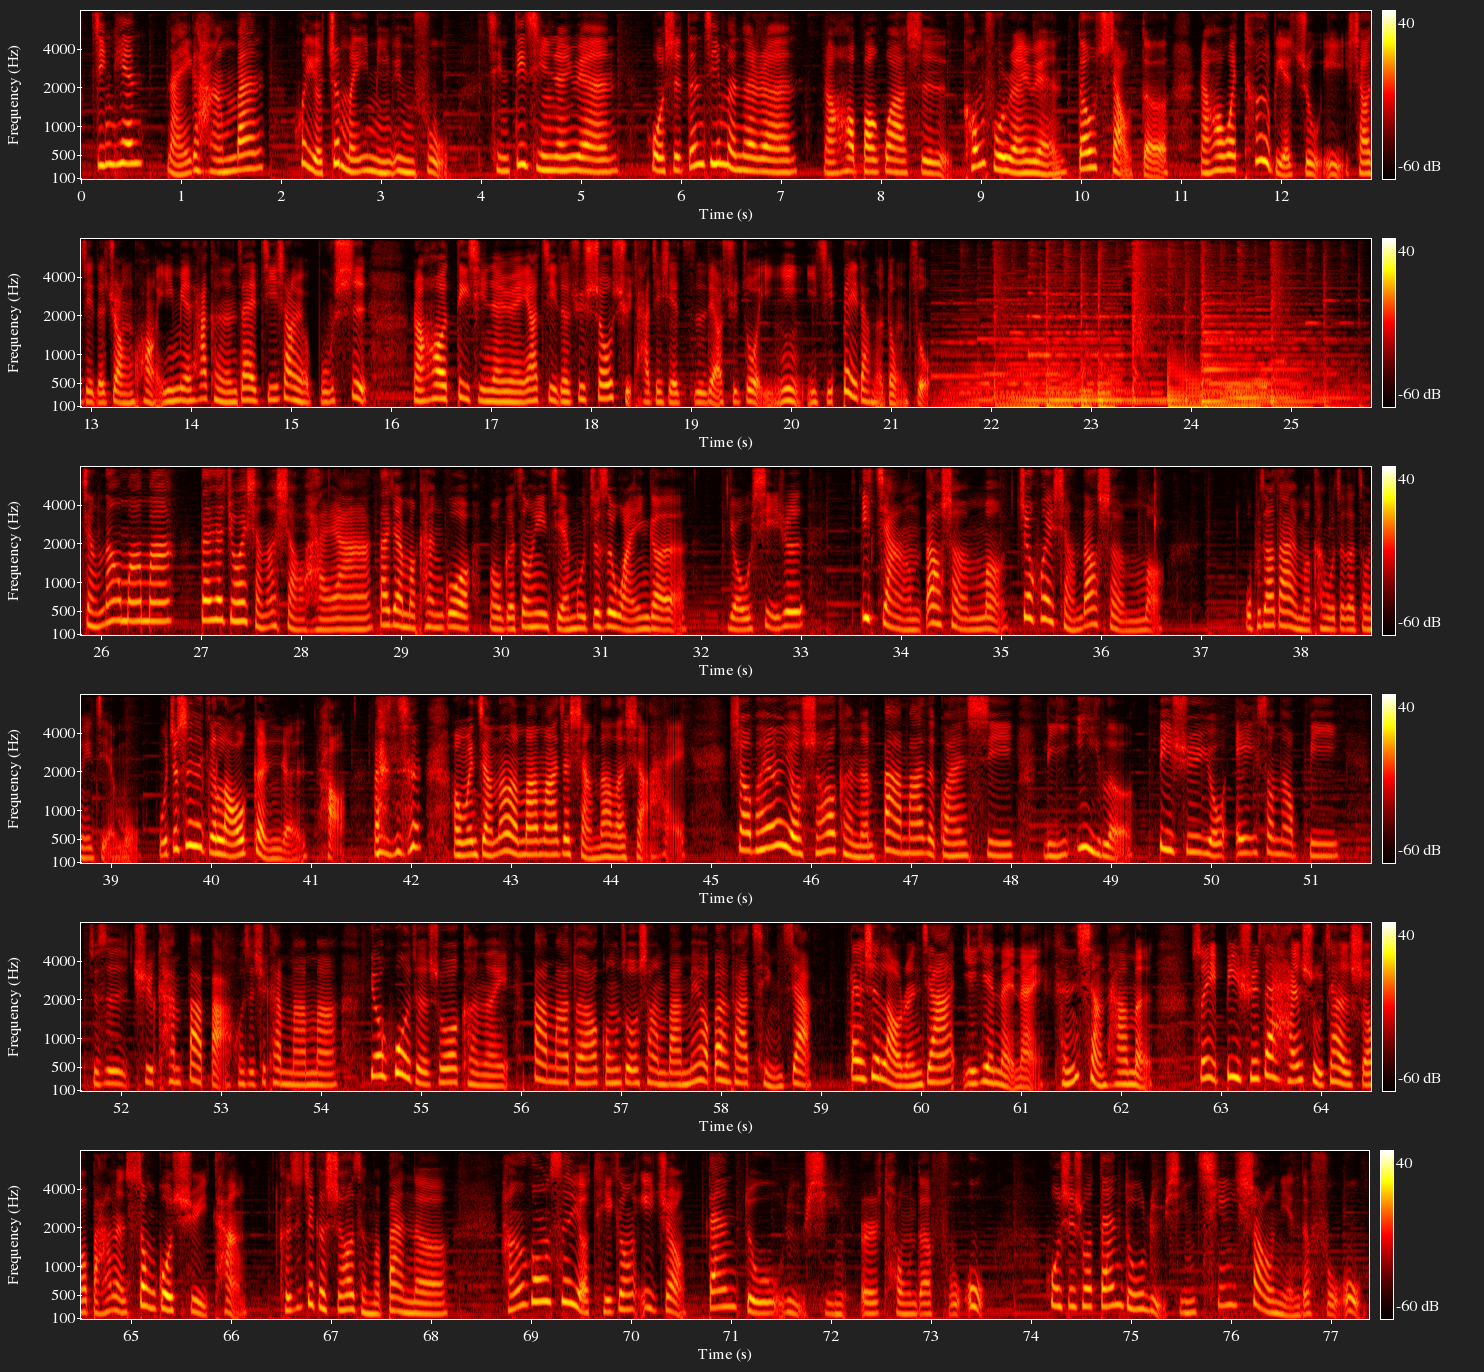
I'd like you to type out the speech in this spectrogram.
今天哪一个航班会有这么一名孕妇，请地勤人员或是登机门的人。然后包括是空服人员都晓得，然后会特别注意小姐的状况，以免她可能在机上有不适。然后地勤人员要记得去收取她这些资料，去做影印以及备档的动作。讲到妈妈，大家就会想到小孩啊。大家有没有看过某个综艺节目，就是玩一个游戏，就是一讲到什么就会想到什么。我不知道大家有没有看过这个综艺节目，我就是一个老梗人。好，反正我们讲到了妈妈，就想到了小孩。小朋友有时候可能爸妈的关系离异了，必须由 A 送到 B，就是去看爸爸或是去看妈妈，又或者说可能爸妈都要工作上班，没有办法请假，但是老人家爷爷奶奶很想他们，所以必须在寒暑假的时候把他们送过去一趟。可是这个时候怎么办呢？航空公司有提供一种单独旅行儿童的服务，或是说单独旅行青少年的服务。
